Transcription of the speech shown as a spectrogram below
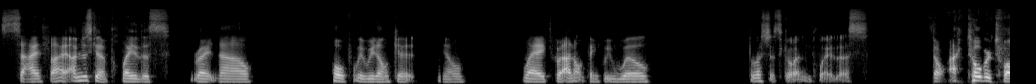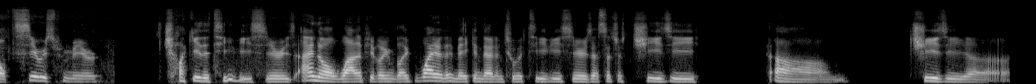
Syfy. I'm just gonna play this right now. Hopefully, we don't get, you know, flagged, but I don't think we will. But let's just go ahead and play this. So October 12th, series premiere, Chucky the TV series. I know a lot of people are gonna be like, "Why are they making that into a TV series? That's such a cheesy, um, cheesy, uh,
